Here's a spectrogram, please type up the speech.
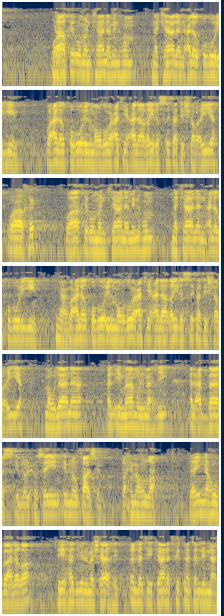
نعم. وآخر من كان منهم نكالا على القبوريين وعلى القبور الموضوعة على غير الصفة الشرعية وآخر وآخر من كان منهم نكالا على القبوريين نعم. وعلى القبور الموضوعة على غير الصفة الشرعية مولانا الإمام المهدي العباس ابن الحسين ابن القاسم رحمه الله. فإنه بالغ في هدم المشاهد التي كانت فتنة للناس.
